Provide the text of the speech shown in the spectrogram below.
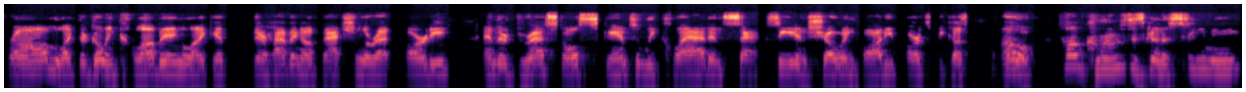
prom, like they're going clubbing, like it, they're having a bachelorette party, and they're dressed all scantily clad and sexy and showing body parts because oh, Tom Cruise is gonna see me.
